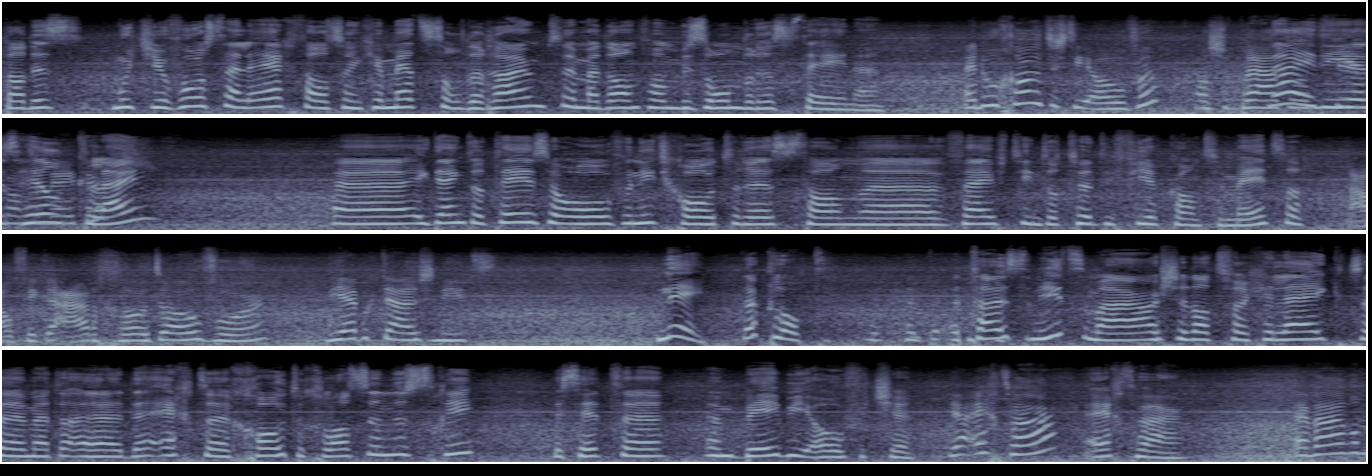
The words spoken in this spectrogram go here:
Dat is, moet je je voorstellen, echt als een gemetselde ruimte, maar dan van bijzondere stenen. En hoe groot is die oven? Als we praten nee, die is heel meters? klein. Uh, ik denk dat deze oven niet groter is dan uh, 15 tot 20 vierkante meter. Nou, vind ik een aardig grote oven hoor. Die heb ik thuis niet. Nee, dat klopt. Thuis niet, maar als je dat vergelijkt uh, met de echte grote glasindustrie, is dit een babyoventje. Ja, echt waar? Echt waar. En waarom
